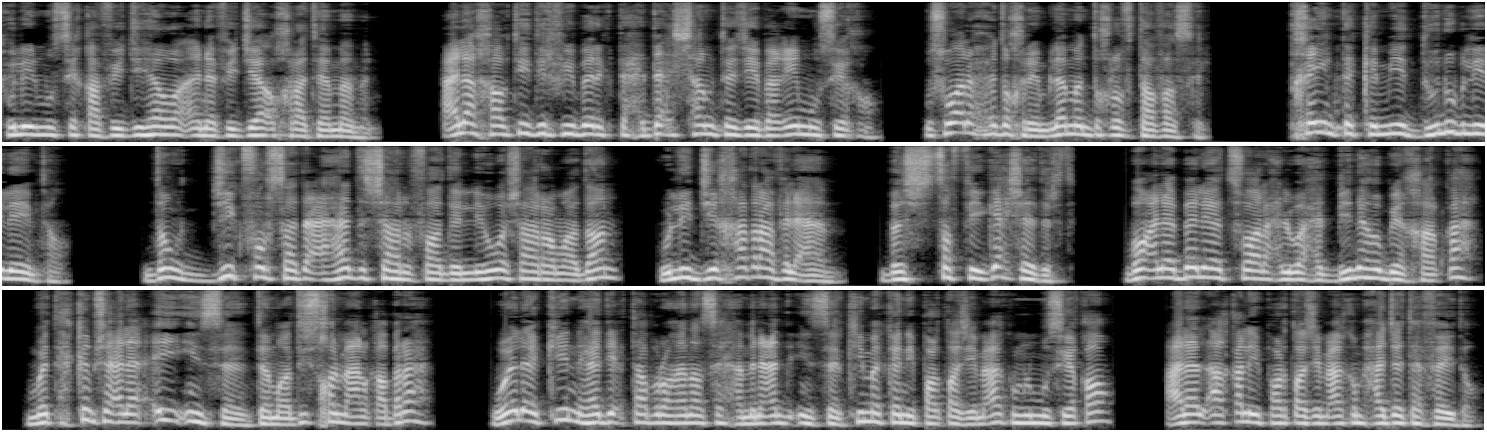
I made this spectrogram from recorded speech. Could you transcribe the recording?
تولي الموسيقى في جهة وأنا في جهة أخرى تماما. علاه خاوتي دير في بالك تحت 11 شهر جاي باغي موسيقى وصوالح واحد أخرين بلا ما ندخلوا في التفاصيل. تخيل أنت كمية الذنوب اللي لايمتها donc تجيك فرصة تاع هذا الشهر الفاضل اللي هو شهر رمضان واللي تجي خطرة في العام باش تصفي كاع شادرت bon على بالي هاد الصوالح الواحد بينه وبين خلقه وما تحكمش على أي إنسان انت ما غاديش تدخل مع القبره ولكن هذه اعتبروها نصيحة من عند إنسان كيما كان ي partager معاكم الموسيقى. على الأقل ي partager معاكم حاجة تاع فايده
